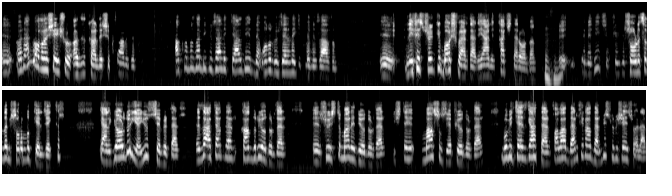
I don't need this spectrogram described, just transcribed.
E, önemli olan şey şu aziz kardeşim, Sami'cim. Aklımıza bir güzellik geldiğinde onun üzerine gitmemiz lazım. E, nefis çünkü boş ver der. Yani kaç der oradan Hı hı. e, istemediği için. Çünkü sonrasında bir sorumluluk gelecektir. Yani gördün ya yüz çevir der. E zaten der kandırıyordur der. E, suistimal ediyordur der. İşte mahsus yapıyordur der. Bu bir tezgah der falan der filan der. Bir sürü şey söyler.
